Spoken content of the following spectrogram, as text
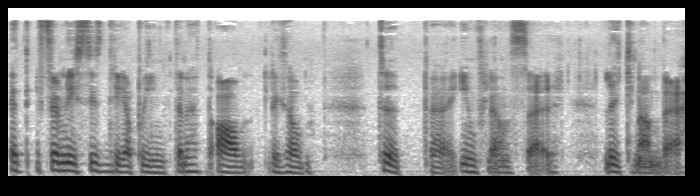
ett feministiskt drev på internet av liksom, typ eh, influencer liknande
